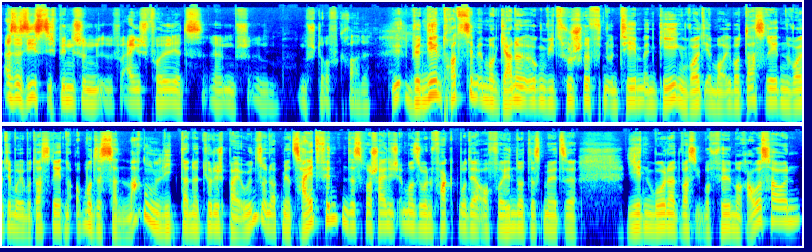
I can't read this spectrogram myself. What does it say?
Also siehst, ich bin schon eigentlich voll jetzt im, im, im Stoff gerade. Wir, nehmen trotzdem immer gerne irgendwie Zuschriften und Themen entgegen. Wollt ihr mal über das reden? Wollt ihr mal über das reden? Ob wir das dann machen, liegt dann natürlich bei uns. Und ob wir Zeit finden, das ist wahrscheinlich immer so ein Faktor, der auch verhindert, dass wir jetzt äh, jeden Monat was über Filme raushauen.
